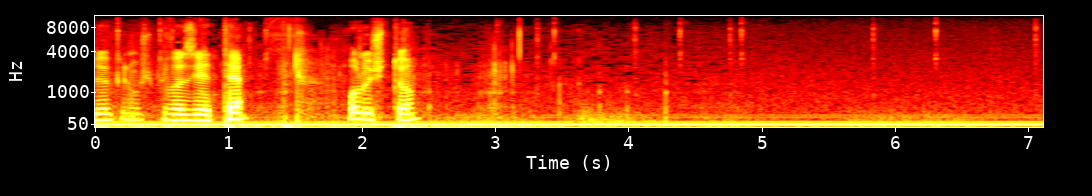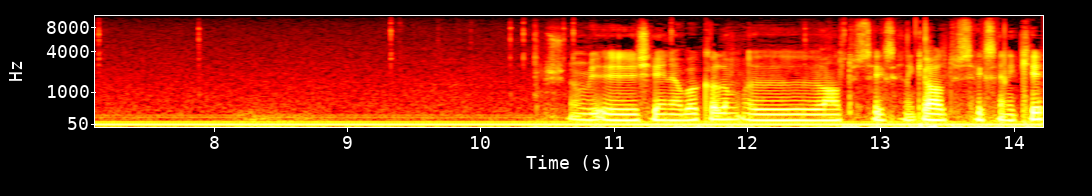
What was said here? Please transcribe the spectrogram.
dökülmüş bir vaziyette oluştu. Şunun bir e, şeyine bakalım. E, 682 682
